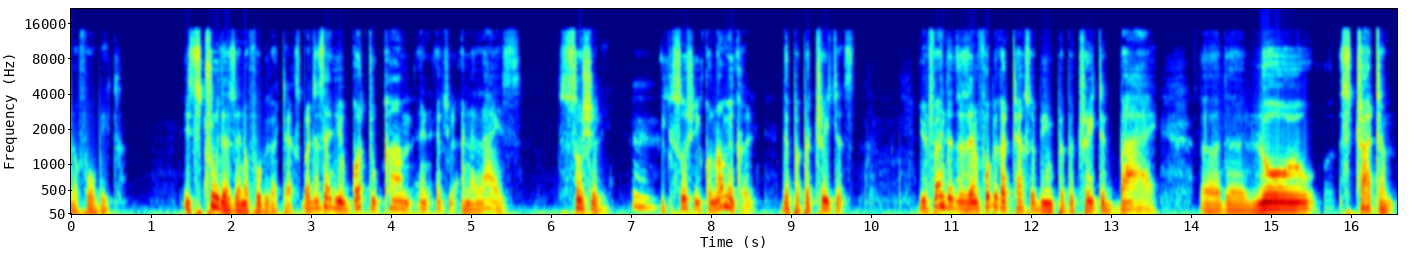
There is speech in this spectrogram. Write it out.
xenophobic. It's true there's xenophobic attacks, but I said you've got to come and actually analyze socially, Mm. ec- socio-economically, the perpetrators. You'd find that the xenophobic attacks were being perpetrated by uh, the low stratum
